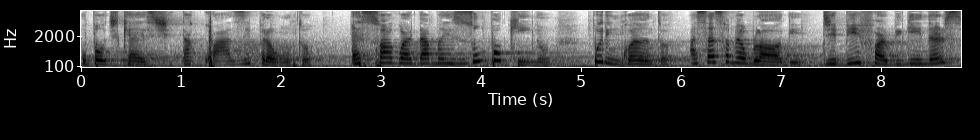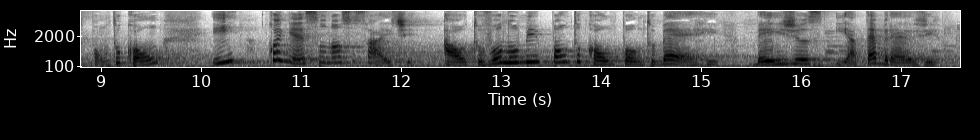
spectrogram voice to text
O podcast está quase pronto. É só aguardar mais um pouquinho. Por enquanto, acessa meu blog dbforbeginners.com e conheça o nosso site altovolume.com.br. Beijos e até breve!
